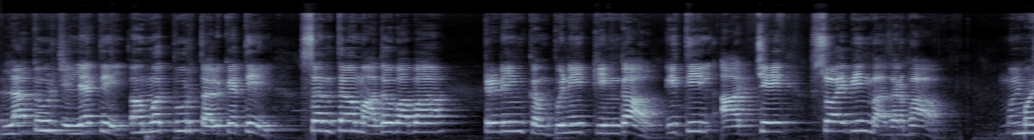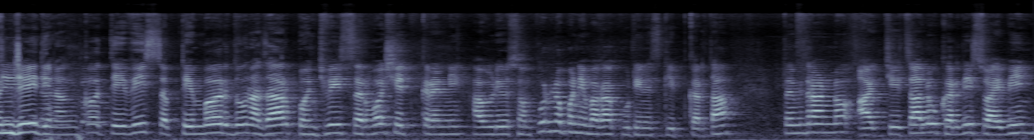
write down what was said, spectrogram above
लातूर जिल्ह्यातील अहमदपूर तालुक्यातील संत माधवबाबा ट्रेडिंग कंपनी किनगाव येथील आजचे सोयाबीन बाजारभाव. म्हणजे दिनांक तेवीस सप्टेंबर दोन हजार पंचवीस सर्व शेतकऱ्यांनी हा व्हिडिओ संपूर्णपणे बघा कुठेने स्किप करता. तर मित्रांनो आजची चालू खरेदी सोयाबीन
